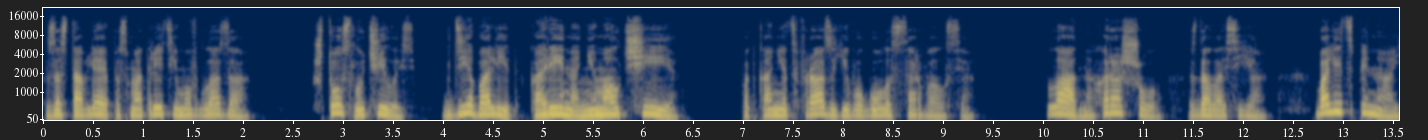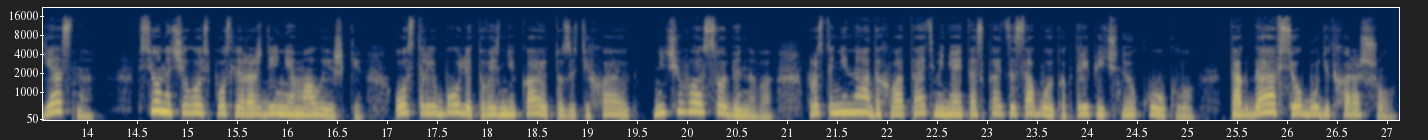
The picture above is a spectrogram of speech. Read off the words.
заставляя посмотреть ему в глаза. «Что случилось? Где болит? Карина, не молчи!» Под конец фразы его голос сорвался. «Ладно, хорошо», — сдалась я. «Болит спина, ясно?» Все началось после рождения малышки. Острые боли то возникают, то затихают. Ничего особенного. Просто не надо хватать меня и таскать за собой, как тряпичную куклу. Тогда все будет хорошо.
